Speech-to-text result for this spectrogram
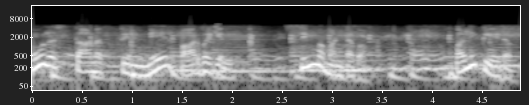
மூலஸ்தானத்தின் நேர் பார்வையில் சிம்ம மண்டபம் பலிபீடம்.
